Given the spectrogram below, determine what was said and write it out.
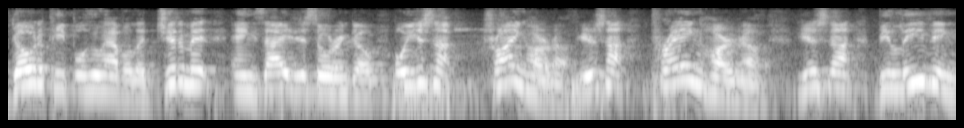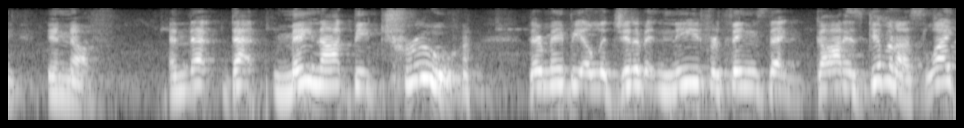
go to people who have a legitimate anxiety disorder and go, "Oh, you're just not trying hard enough. You're just not praying hard enough. You're just not believing enough." And that that may not be true. There may be a legitimate need for things that God has given us, like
